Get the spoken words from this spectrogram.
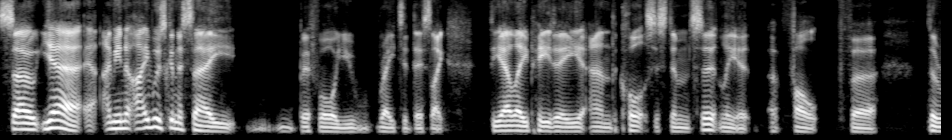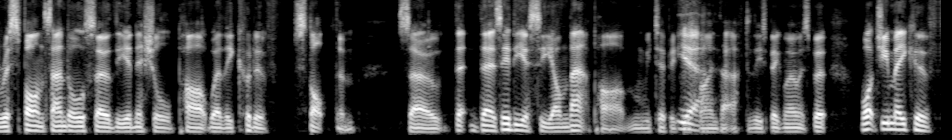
So yeah, I mean, I was going to say before you rated this, like the LAPD and the court system certainly at, at fault for the response and also the initial part where they could have stopped them. So th- there's idiocy on that part, and we typically Yeah. find that after these big moments. But what do you make of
